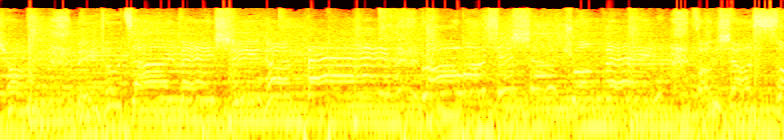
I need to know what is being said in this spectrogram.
场，眉头再没喜和悲。若我卸下装备，放下所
